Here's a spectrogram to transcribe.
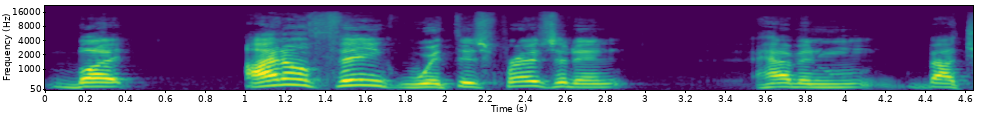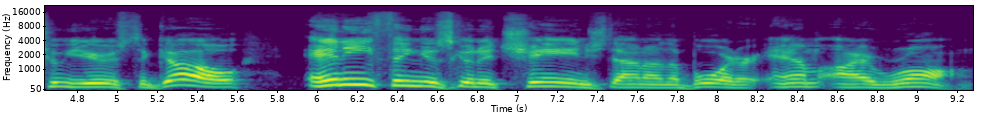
But I don't think with this president having about two years to go, anything is going to change down on the border. Am I wrong?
